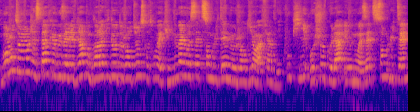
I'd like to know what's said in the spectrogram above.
Bonjour tout le monde, j'espère que vous allez bien. Donc dans la vidéo d'aujourd'hui, on se retrouve avec une nouvelle recette sans gluten. Mais aujourd'hui, on va faire des cookies au chocolat et aux noisettes sans gluten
